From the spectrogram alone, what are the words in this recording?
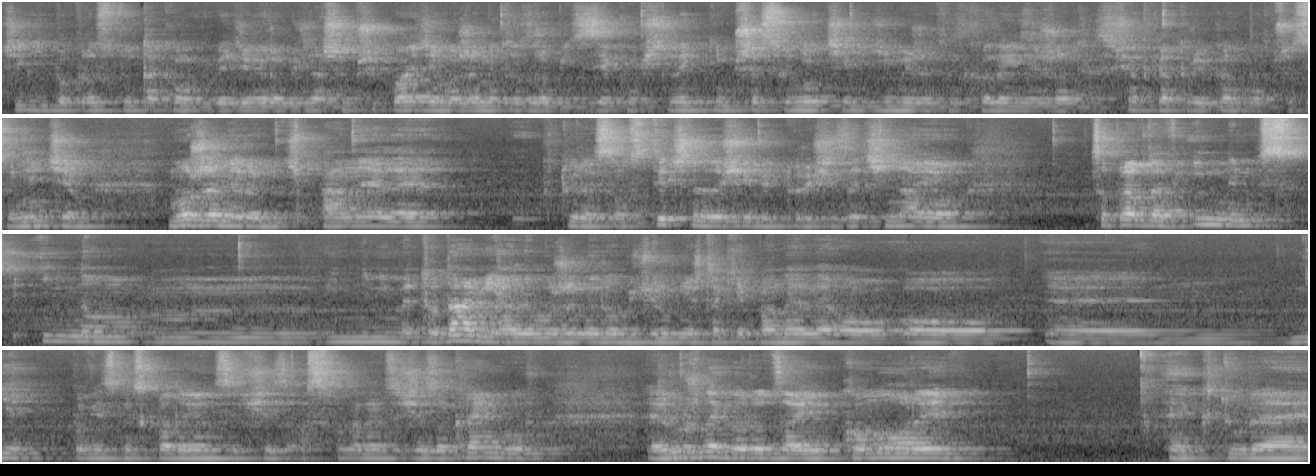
czyli po prostu taką, jak będziemy robić w naszym przykładzie, możemy to zrobić z jakimś lekkim przesunięciem. Widzimy, że ten kolejny rząd jest siatka trójkątna z przesunięciem. Możemy robić panele, które są styczne do siebie, które się zacinają. Co prawda w innym, inną, mm, innymi metodami, ale możemy robić również takie panele o, o nie powiedzmy składających się, składających się z okręgów, e, różnego rodzaju komory, e, które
